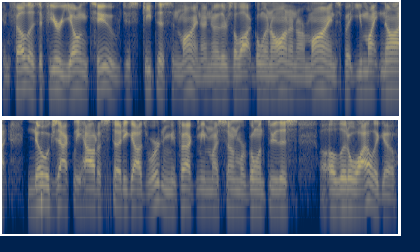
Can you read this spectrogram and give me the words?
And fellas, if you're young too, just keep this in mind. I know there's a lot going on in our minds, but you might not know exactly how to study God's word. I mean, in fact, me and my son were going through this a little while ago.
